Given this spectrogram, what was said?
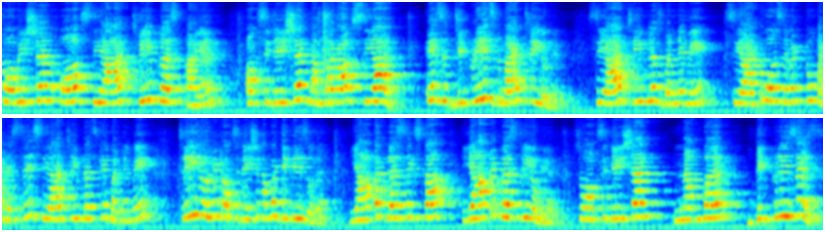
formation of Cr3 plus ion oxidation number of Cr is decreased by 3 unit Cr3 plus बनने में Cr2O7 2 माइनस से Cr3 प्लस के बनने में three unit oxidation number decrease हो रहा है यहाँ पर प्लस सिक्स था यहाँ पे प्लस थ्री हो गया सो ऑक्सीडेशन नंबर डिक्रीजेस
